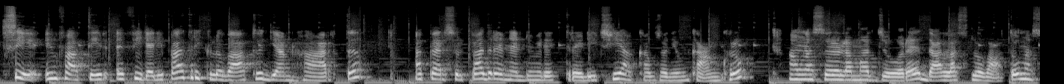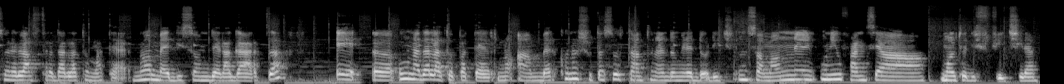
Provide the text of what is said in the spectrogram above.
Sì, infatti è figlia di Patrick Lovato e Diane Hart. Ha perso il padre nel 2013 a causa di un cancro. Ha una sorella maggiore, Dallas Lovato, una sorellastra dal lato materno, Madison della Garza, e uh, una dal lato paterno, Amber, conosciuta soltanto nel 2012. Insomma, un, un'infanzia molto difficile.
